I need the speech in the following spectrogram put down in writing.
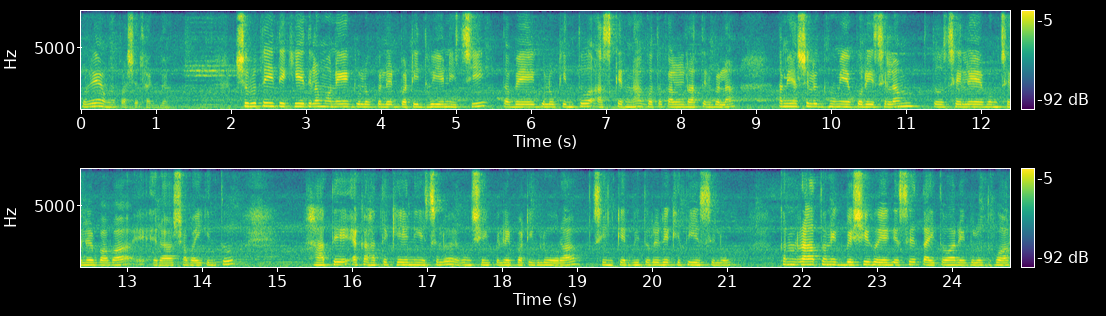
করে আমার পাশে থাকবেন। শুরুতেই দেখিয়ে দিলাম, অনেকগুলো প্লেট বাটি ধুয়ে নিচ্ছি। তবে এগুলো কিন্তু আজকের না, গতকাল রাতের বেলা। আমি আসলে ঘুমিয়ে পড়েছিলাম। তো ছেলে এবং ছেলের বাবা এরা সবাই কিন্তু হাতে, একা হাতে খেয়ে নিয়েছিল এবং সেই প্লেট বাটিগুলো ওরা সিনকের ভিতরে রেখে দিয়েছিল। কারণ রাত অনেক বেশি হয়ে গেছে, তাই তো আর এগুলো ধোয়ার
